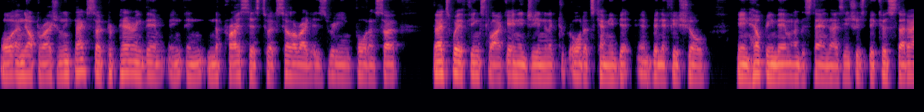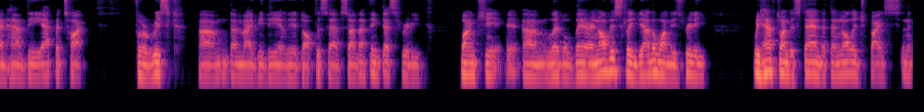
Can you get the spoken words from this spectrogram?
or and the operational impacts. So preparing them in, in, in, the process to accelerate is really important. So that's where things like energy and electric audits can be beneficial in helping them understand those issues because they don't have the appetite for risk um, that maybe the early adopters have. So I think that's really one key um, level there. And obviously the other one is really we have to understand that the knowledge base and,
